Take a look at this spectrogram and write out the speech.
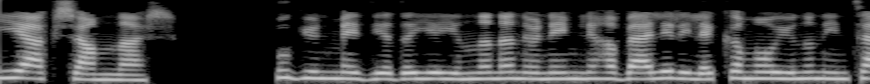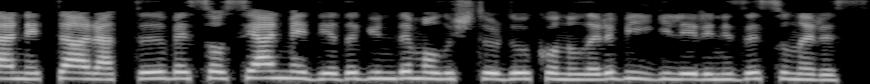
İyi akşamlar. Bugün medyada yayınlanan önemli haberler ile kamuoyunun internette arattığı ve sosyal medyada gündem oluşturduğu konuları bilgilerinize sunarız.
